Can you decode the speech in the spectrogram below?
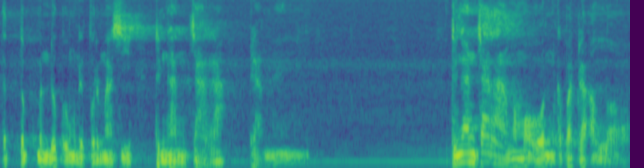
tetap mendukung reformasi dengan cara damai. Dengan cara memohon kepada Allah.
